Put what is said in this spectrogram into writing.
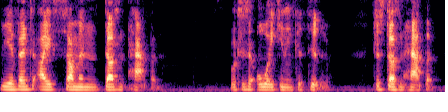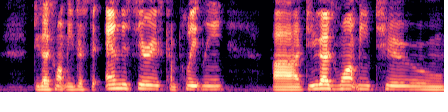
the event I summon doesn't happen which is Awakening Cthulhu. Just doesn't happen. Do you guys want me just to end the series completely? Uh, do you guys want me to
